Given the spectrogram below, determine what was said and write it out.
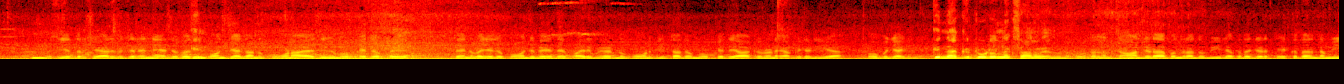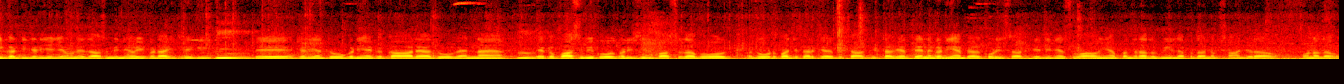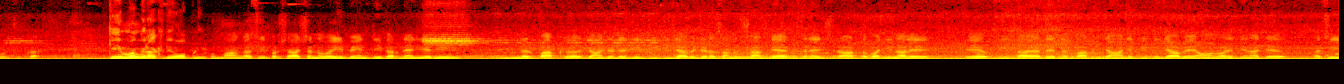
ਅਸੀਂ ਇੱਧਰ ਸ਼ਹਿਰ ਵਿੱਚ ਰਹਿੰਦੇ ਆ। ਜਦੋਂ ਅਸੀਂ ਪਹੁੰਚੇ ਸਾਨੂੰ ਫੋਨ ਆਇਆ ਸੀ ਵੀ ਮੌਕੇ ਤੇ ਉੱਤੇ 3 ਵਜੇ ਜਦੋਂ ਪਹੁੰਚ ਗਏ ਤੇ ਫਾਇਰ ਬ੍ਰਿਗੇਡ ਨੂੰ ਫੋਨ ਕੀਤਾ ਤਾਂ ਮੌਕੇ ਤੇ ਆ ਕੇ ਉਹਨਾਂ ਨੇ ਅੱਗ ਜਿਹੜੀ ਆ ਉਹ ਬੁਝਾਈ ਹੈ ਕਿੰਨਾ ਕੁ ਟੋਟਲ ਨੁਕਸਾਨ ਹੋਇਆ ਤੁਹਾਡਾ? ਟੋਟਲ ਨੁਕਸਾਨ ਜਿਹੜਾ 15 ਤੋਂ 20 ਲੱਖ ਦਾ ਜਿਹੜਾ ਇੱਕ ਤਾਂ ਨਵੀਂ ਗੱਡੀ ਜਿਹੜੀ ਹੈ ਜੇ ਹੁਣੇ 10 ਮਹੀਨੇ ਹੋਈ ਕਢਾਈ ਸੀਗੀ। ਤੇ ਜਿਹੜੀਆਂ ਦੋ ਗੱਡੀਆਂ ਇੱਕ ਕਾਰ ਆ ਦੋ ਵੈਨਾਂ ਆ ਇੱਕ ਬੱਸ ਵੀ ਕੋਲ ਖੜੀ ਸੀ ਬੱਸ ਦਾ ਬਹੁਤ ਦੌੜ ਭੱਜ ਕਰਕੇ ਬਚਾਅ ਕੀਤਾ ਗਿਆ। ਤਿੰਨ ਗੱਡੀਆਂ ਬਿਲਕੁਲ ਹੀ ਸੜ ਕੇ ਜਿਹੜੀਆਂ ਸਵਾਹ ਹੋਈਆਂ 15 ਤੋਂ 20 ਲੱਖ ਦਾ ਨੁਕਸਾਨ ਜਿਹੜਾ ਉਹ ਉਹਨਾਂ ਦਾ ਹੋ ਚੁੱਕਾ ਹੈ। ਕੀ ਮੰਗ ਰੱਖਦੇ ਹੋ ਆਪਣੀ? ਮੰਗ ਅਸੀਂ ਪ੍ਰਸ਼ਾਸਨ ਨੂੰ ਇਹੀ ਬੇਨਤੀ ਕਰਦੇ ਹਾਂ ਜੀ ਇਹਦੀ ਨਿਰਪੱਖ ਜਾਂਚ ਜਿਹੜੀ ਕੀਤੀ ਜਾਵੇ, ਜਿਹੜਾ ਸਾਨੂੰ ਸ਼ੱਕ ਹੈ, ਕਿਸੇ ਨੇ ਸ਼ਰਾਰਤਬਾਜ਼ੀ ਨਾਲੇ ਇਹ ਕੀਤਾ ਹੈ ਤੇ ਨਿਰਪੱਖ ਜਾਂਚ ਕੀਤੀ ਜਾਵੇ, ਆਉਣ ਵਾਲੇ ਦਿਨਾਂ 'ਚ ਅਸੀਂ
